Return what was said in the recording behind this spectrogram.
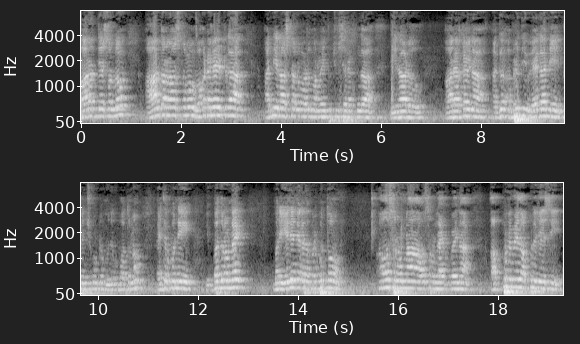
భారతదేశంలో ఆంధ్ర రాష్ట్రం ఒకటనేట్టుగా అన్ని రాష్ట్రాల వాళ్ళు మనవైపు చూసే రకంగా ఈనాడు ఆ రకమైన అభివృద్ధి వేగాన్ని పెంచుకుంటూ ముందుకు పోతున్నాం. అయితే కొన్ని ఇబ్బందులు ఉన్నాయి మరి ఏదైతే కదా ప్రభుత్వం అవసరం ఉన్నా అవసరం లేకపోయినా అప్పుల మీద అప్పులు చేసి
